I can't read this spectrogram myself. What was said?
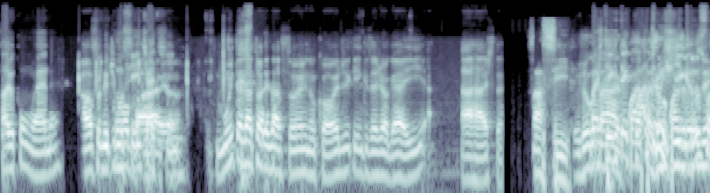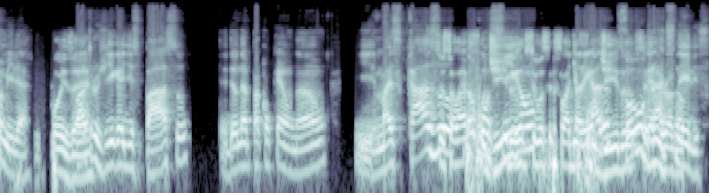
sabe como é, né? Subconsciente Mobile. ativo. Muitas atualizações no COD. Quem quiser jogar aí, arrasta. Saci. O jogo Mas tá tem que ter quase 4 fazendo quase GB, viu, família? Pois é. 4 GB de espaço, entendeu? Não é pra qualquer um, não. E, mas caso Seu celular é não fudido, consigam, se você celular de tá ligado? fudido, Fogo você não grátis joga. neles.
